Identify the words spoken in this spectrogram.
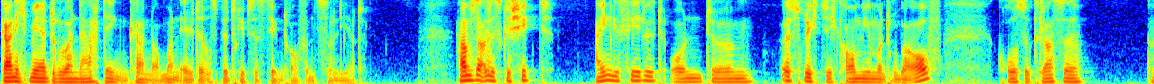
gar nicht mehr drüber nachdenken kann, ob man ein älteres Betriebssystem drauf installiert. Haben sie alles geschickt eingefädelt und ähm, es riecht sich kaum jemand drüber auf. Große Klasse. Äh,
